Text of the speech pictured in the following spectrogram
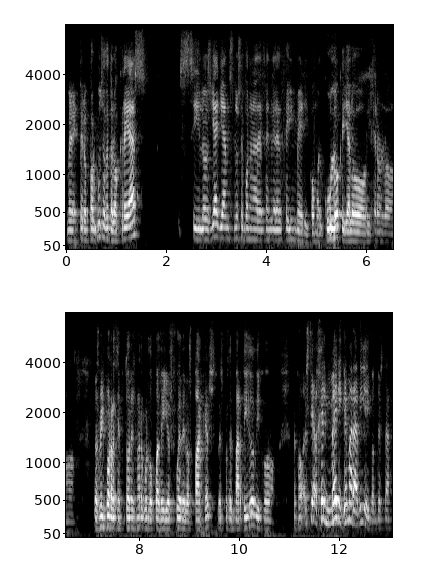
Hombre, Pero por mucho que te lo creas, si los Giants no se ponen a defender el Hail Mary como el culo, que ya lo dijeron lo- los mismos receptores, no recuerdo cuál de ellos fue de los Packers, después del partido, dijo, dijo hostia, el Hail Mary, qué maravilla, y contesta,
